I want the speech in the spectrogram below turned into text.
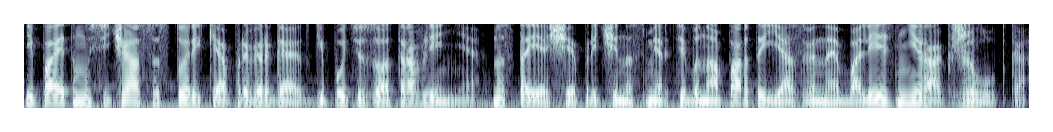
и поэтому сейчас историки опровергают гипотезу отравления. Настоящая причина смерти Бонапарта – язвенная болезнь и рак желудка.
